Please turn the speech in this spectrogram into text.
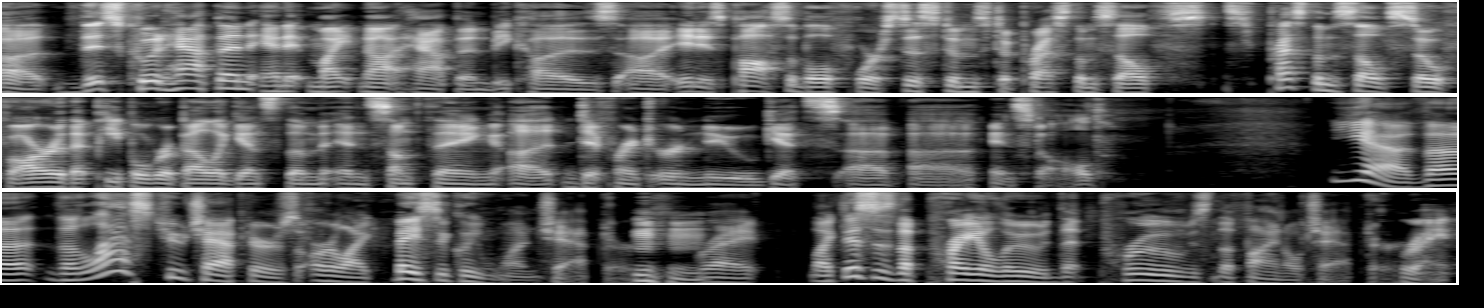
uh, this could happen, and it might not happen because uh, it is possible for systems to press themselves press themselves so far that people rebel against them, and something uh, different or new gets uh, uh, installed. Yeah, the the last two chapters are like basically one chapter, Mm-hmm. right? Like this is the prelude that proves the final chapter. Right.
